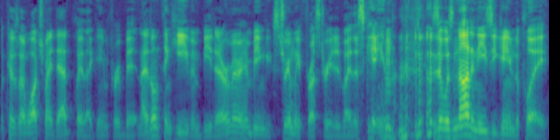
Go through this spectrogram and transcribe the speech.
because I watched my dad play that game for a bit, and I don't think he even beat it. I remember him being extremely frustrated by this game because it was not an easy game to play.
